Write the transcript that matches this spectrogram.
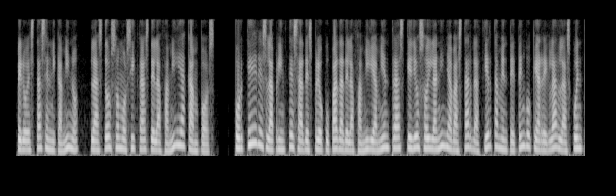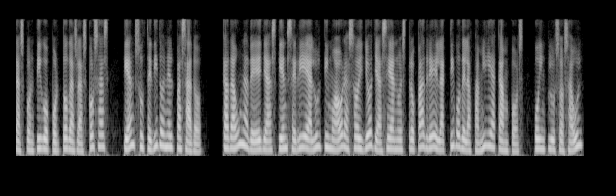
pero estás en mi camino, las dos somos hijas de la familia Campos. ¿Por qué eres la princesa despreocupada de la familia mientras que yo soy la niña bastarda? Ciertamente tengo que arreglar las cuentas contigo por todas las cosas que han sucedido en el pasado. Cada una de ellas quien se ríe al último ahora soy yo ya sea nuestro padre el activo de la familia Campos, o incluso Saúl,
